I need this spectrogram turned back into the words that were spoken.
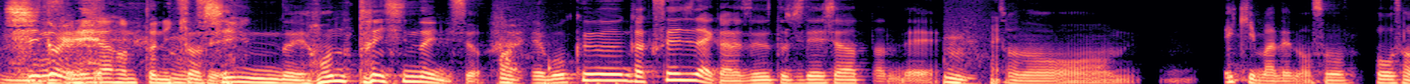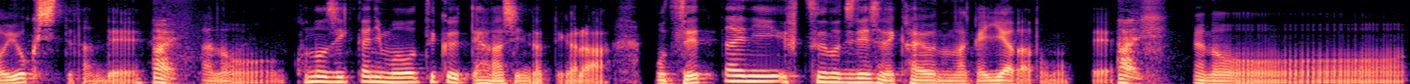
いしんどいね。それが本当にきそう、つい。しんどい。本当にしんどいんですよ。はい。で僕、学生時代からずっと自転車だったんで、うん。その、駅までのその遠さをよく知ってたんで、はい。あの、この実家に戻ってくるって話になってから、もう絶対に普通の自転車で通うのなんか嫌だと思って、はい。あの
